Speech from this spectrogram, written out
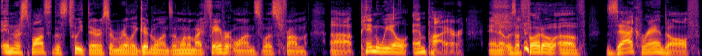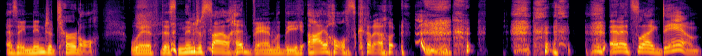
in response to this tweet, there were some really good ones, and one of my favorite ones was from uh, Pinwheel Empire, and it was a photo of Zach Randolph as a Ninja Turtle with this ninja style headband with the eye holes cut out. and it's like, damn,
